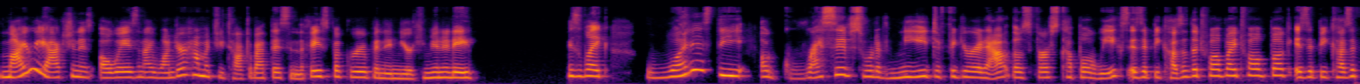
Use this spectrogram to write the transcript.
My reaction is always, and I wonder how much you talk about this in the Facebook group and in your community, is like, what is the aggressive sort of need to figure it out those first couple of weeks? Is it because of the 12 by 12 book? Is it because of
